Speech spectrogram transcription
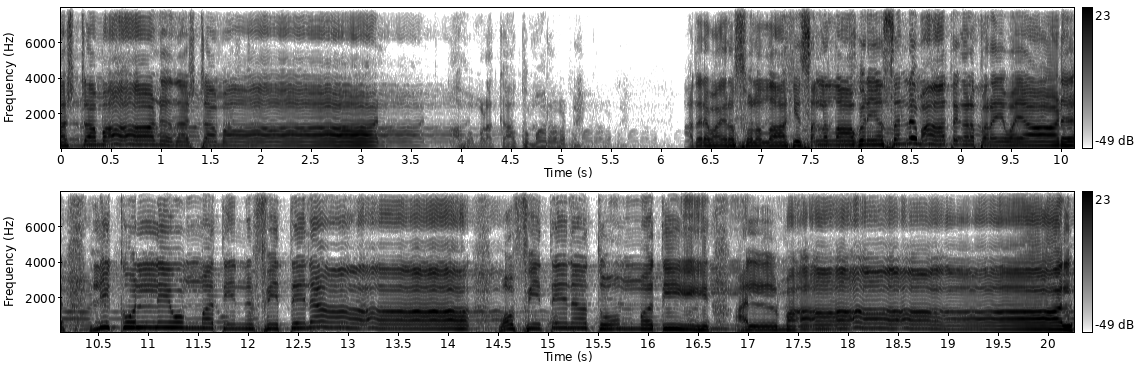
നഷ്ടമാണ് നഷ്ടമാണ്. ആഹുമുളക്കാക്കുമാറാവട്ടെ ആദരവായ റസൂലുള്ളാഹി സല്ലല്ലാഹു അലൈഹി വസല്ലം തങ്ങൾ പറയുകയാണ് ലികുല്ലി ഉമ്മത്തിൻ ഫിത്ന വഫിത്നതു ഉമ്മതി അൽമാൽ.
